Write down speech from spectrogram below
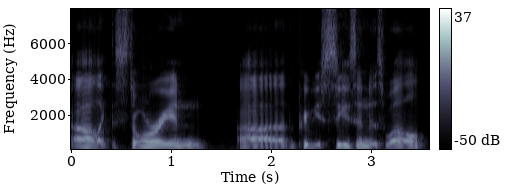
uh, like the story and uh, the previous season as well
